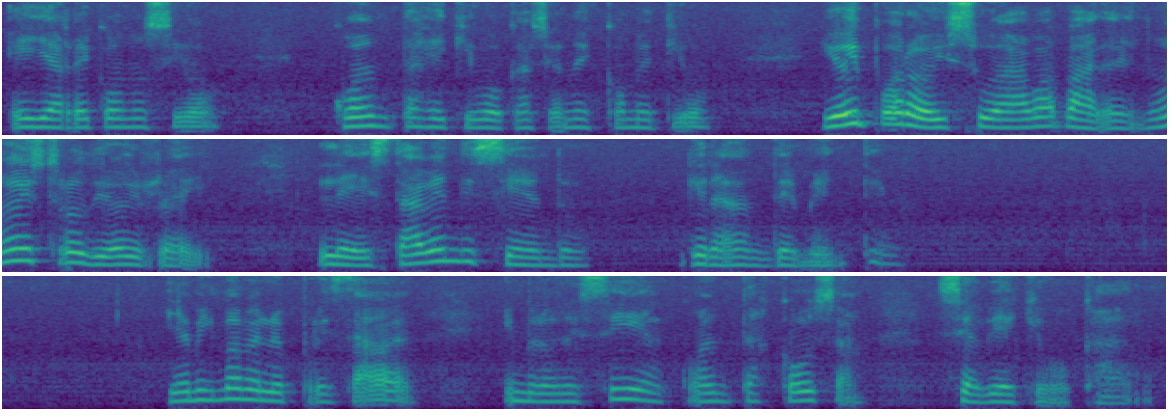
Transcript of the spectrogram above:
Ella reconoció cuántas equivocaciones cometió y hoy por hoy su Abba Padre, nuestro Dios y Rey, le está bendiciendo grandemente. Ella misma me lo expresaba y me lo decía cuántas cosas se había equivocado.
